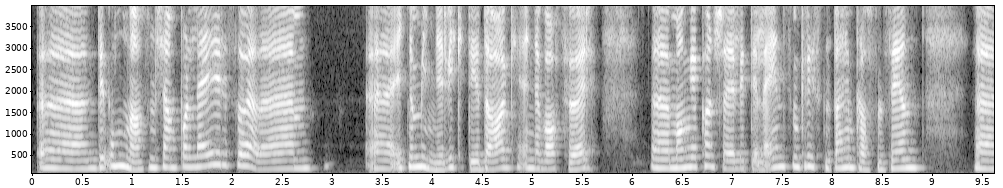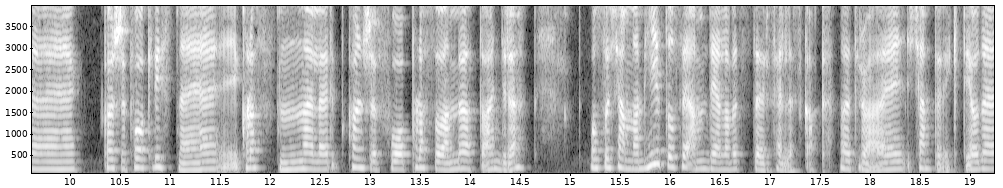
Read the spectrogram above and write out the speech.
de ungene som kommer på leir, så er det ikke noe mindre viktig i dag enn det var før. Mange er kanskje litt alene som kristen på hjemplassen sin Kanskje få kristne i klassen, eller kanskje få plasser de møter andre. Og så kommer de hit, og så er de del av et større fellesskap. Og Det tror jeg er kjempeviktig. og det,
